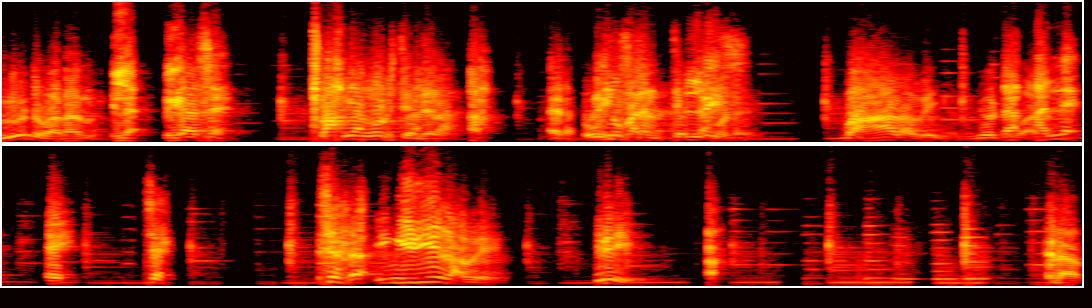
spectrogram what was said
ഇങ്ങോട്ട് വരാൻ. ഇല്ല വികാസേ. അങ്ങോട്ട് ചെല്ലടാ. ഒന്ന് പറയാം ചെല്ലങ്ങോട്ട്. വാടവേ ഇങ്ങോട്ട്. അല്ലേ ഇരിയടാവേ ഇരി. എടാ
